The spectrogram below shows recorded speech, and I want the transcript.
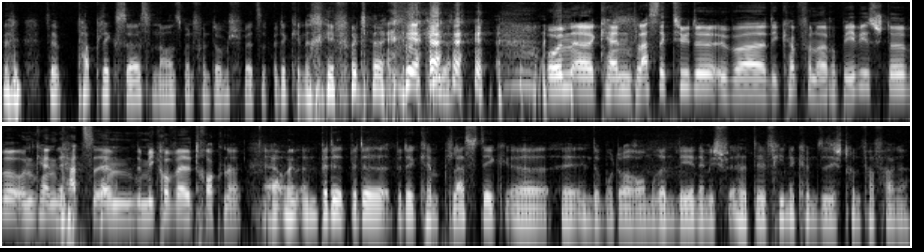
The Public Service Announcement von Dummschwätze. Bitte keine Rehfutter. und äh, keine Plastiktüte über die Köpfe von euren Babys stülpe und keine Katze im der Mikrowelle trockne. Ja, und, und, bitte, bitte, bitte kein Plastik äh, in den Motorraum rennen, nämlich äh, Delfine können sie sich drin verfangen.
